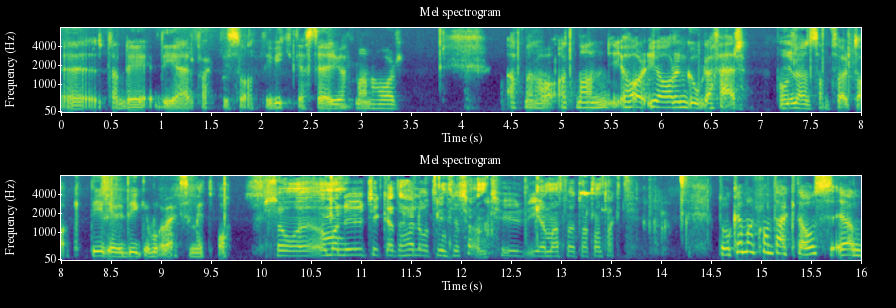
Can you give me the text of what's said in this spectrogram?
Eh, Utan det, det är faktiskt så att det viktigaste är ju att man har att man, har, att man har, gör en god affär och ett lönsamt företag. Det är det vi bygger vår verksamhet på. Så eh, om man nu tycker att det här låter intressant, hur gör man för att ta kontakt? Då kan man kontakta oss. Eh,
